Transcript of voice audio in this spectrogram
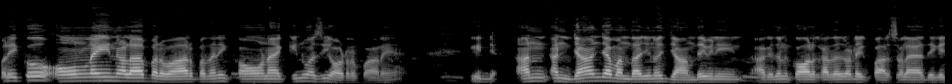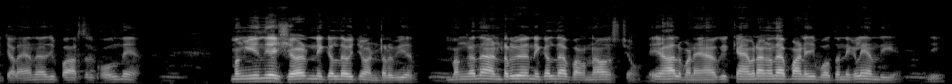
ਪਰ ਇੱਕ ਉਹ ਆਨਲਾਈਨ ਵਾਲਾ ਪਰਿਵਾਰ ਪਤਾ ਨਹੀਂ ਕੌਣ ਹੈ ਕਿਹਨੂੰ ਅਸੀਂ ਆਰਡਰ ਪਾ ਰਹੇ ਹਾਂ। ਕਿ ਜ- ਅਣ ਅਣਜਾਣ ਜਿਹਾ ਬੰਦਾ ਜਿਹਨੂੰ ਅਸੀਂ ਜਾਣਦੇ ਵੀ ਨਹੀਂ ਕੇ ਤੁਹਾਨੂੰ ਕਾਲ ਕਰਦਾ ਤੁਹਾਡੇ ਇੱਕ ਪਾਰਸਲ ਆਇਆ ਦੇ ਕੇ ਚਲਾ ਜਾਂਦਾ ਅਸੀਂ ਪਾਰਸਲ ਖੋਲਦੇ ਹਾਂ। ਮੰਗੀ ਹੁੰਦੀ ਹੈ ਸ਼ਰਟ ਨਿਕਲਦਾ ਵਿੱਚੋਂ ਅੰਡਰਵੀਅਰ ਮੰਗਦਾ ਅੰਡਰਵੀਅਰ ਨਿਕਲਦਾ ਪਰਨਾ ਉਸ ਚੋਂ। ਇਹ ਹਾਲ ਬਣਿਆ ਹੋਇਆ ਕਿ ਕੈਮਰਾ ਕਹਿੰਦਾ ਪਾਣੀ ਦੀ ਬੋਤਲ ਨਿਕਲ ਜਾਂਦੀ ਹੈ। ਜੀ।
